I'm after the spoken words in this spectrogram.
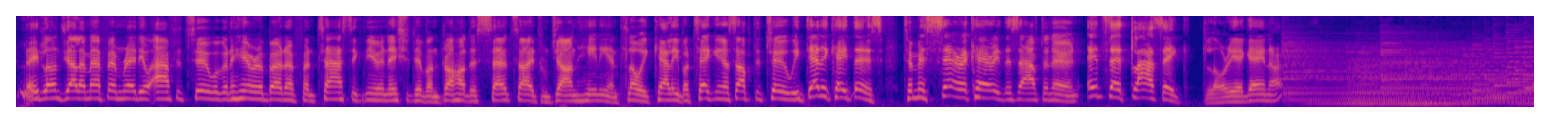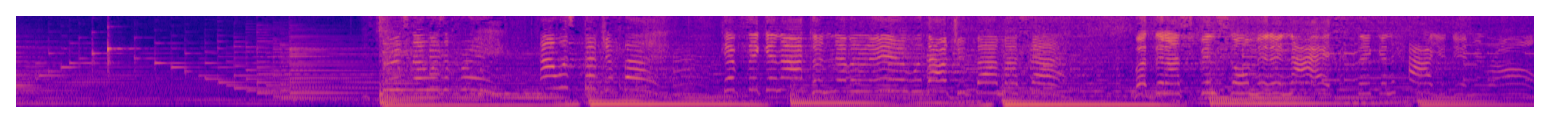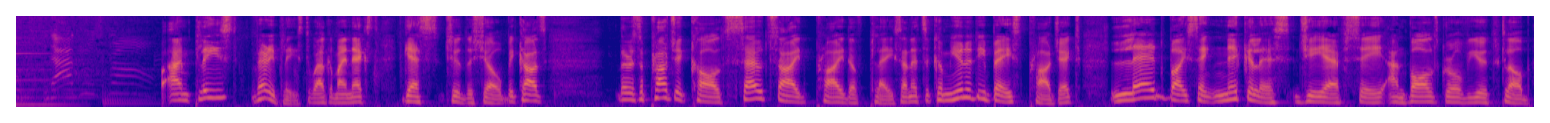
Late lunch, LMFM radio after two. We're going to hear about a fantastic new initiative on Drogheda Southside from John Heeney and Chloe Kelly. But taking us up to two, we dedicate this to Miss Sarah Carey this afternoon. It's a classic. Gloria Gaynor. But then I spent so many nights I'm pleased, very pleased, to welcome my next guest to the show because there's a project called Southside Pride of Place, and it's a community based project led by St. Nicholas GFC and Ballsgrove Youth Club.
